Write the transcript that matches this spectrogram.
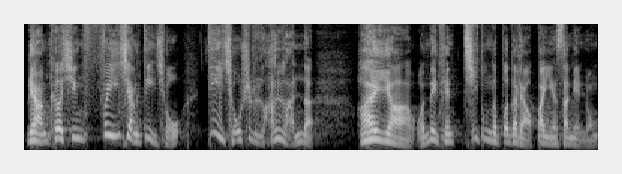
两颗星飞向地球，地球是蓝蓝的，哎呀，我那天激动的不得了，半夜三点钟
